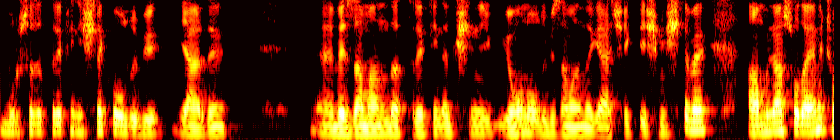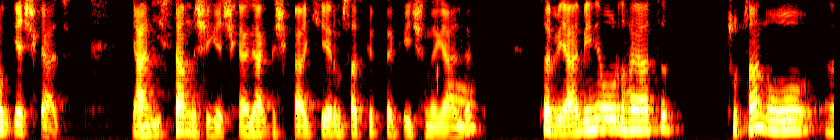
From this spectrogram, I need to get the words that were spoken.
Bursa'da trafiğin işlek olduğu bir yerde ve zamanda trafiğin akışının yoğun olduğu bir zamanda gerçekleşmişti ve ambulans olayına çok geç geldi. Yani istem dışı geç geldi. Yaklaşık belki yarım saat 40 dakika içinde geldi. Tabii yani beni orada hayatı tutan o e,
